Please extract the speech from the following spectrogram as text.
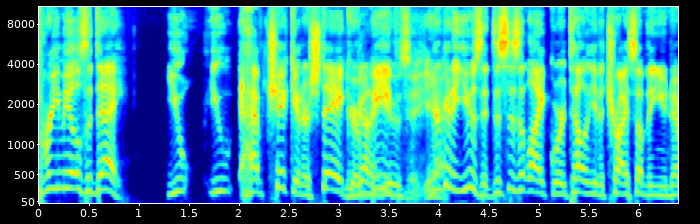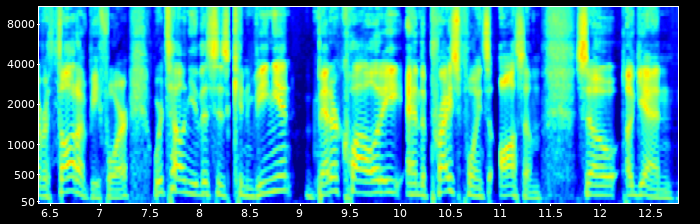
three meals a day. You you have chicken or steak You're or gonna beef. use it, yeah. You're going to use it. This isn't like we're telling you to try something you never thought of before. We're telling you this is convenient, better quality, and the price point's awesome. So again,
